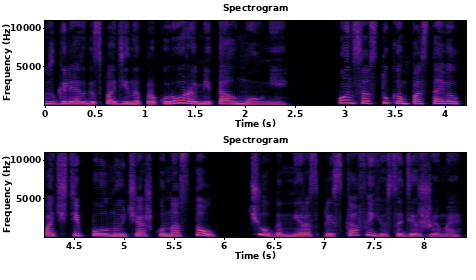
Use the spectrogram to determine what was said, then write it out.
Взгляд господина прокурора метал молнии. Он со стуком поставил почти полную чашку на стол, чудом не расплескав ее содержимое.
